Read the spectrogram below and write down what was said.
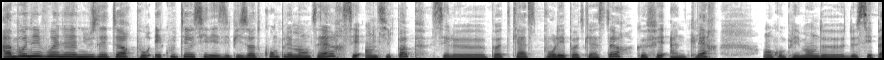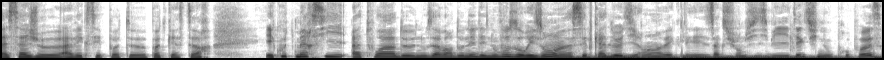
Abonnez-vous à la newsletter pour écouter aussi les épisodes complémentaires. C'est Antipop, c'est le podcast pour les podcasteurs que fait Anne-Claire en complément de, de, ses passages euh, avec ses potes euh, podcasteurs. Écoute, merci à toi de nous avoir donné des nouveaux horizons, hein, c'est le cas de le dire, hein, avec les actions de visibilité que tu nous proposes.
